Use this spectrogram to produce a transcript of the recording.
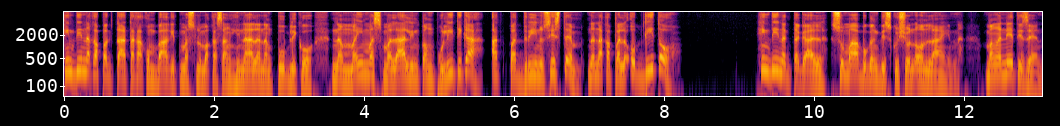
Hindi nakapagtataka kung bakit mas lumakas ang hinala ng publiko na may mas malalim pang politika at padrino system na nakapaloob dito. Hindi nagtagal, sumabog ang diskusyon online. Mga netizen,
